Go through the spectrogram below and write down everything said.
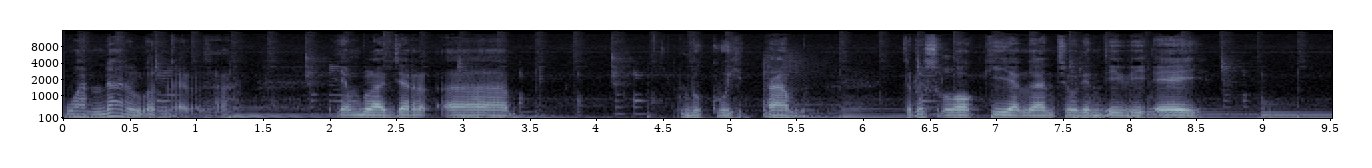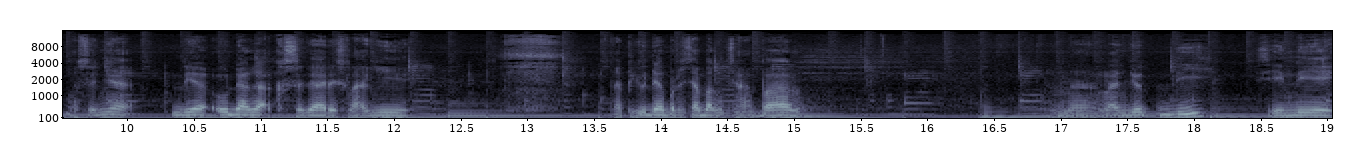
Wanda dulu kan kalau salah. Yang belajar uh, buku hitam. Terus Loki yang ngancurin TVA maksudnya dia udah nggak kesegaris lagi. Tapi udah bercabang-cabang. Nah lanjut di sini.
